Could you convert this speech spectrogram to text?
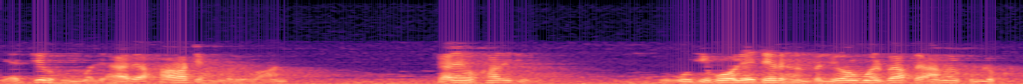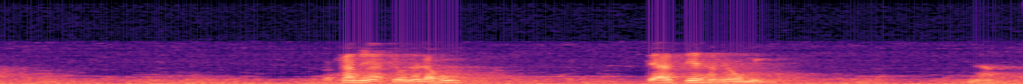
يأجرهم ولهذا خرجهم رضي الله عنه كان يخارجهم. يقول جيبوا لي درهم باليوم والباقي عملكم لكم. فكانوا يأتون له بألف درهم يوميا. نعم.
